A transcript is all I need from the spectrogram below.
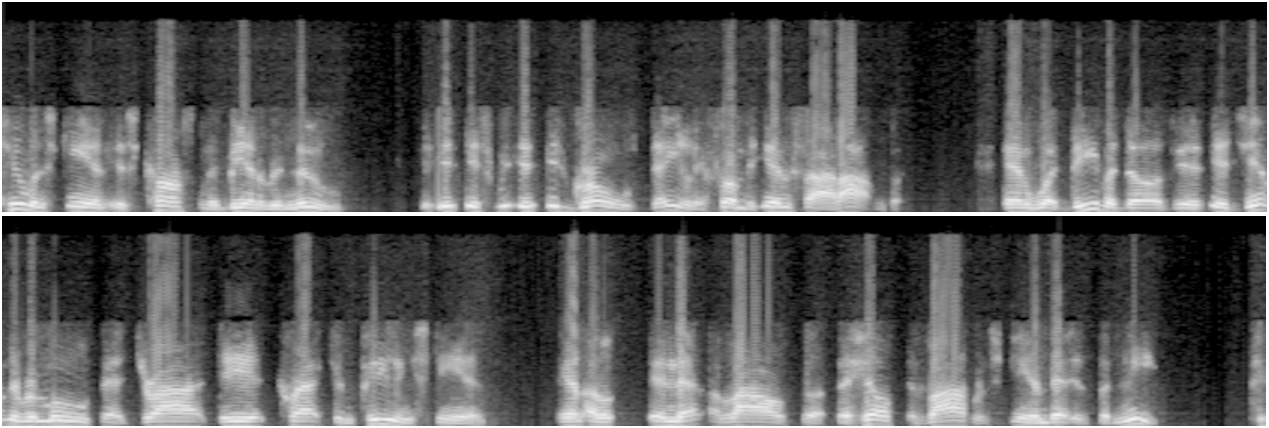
human skin is constantly being renewed. It, it, it grows daily from the inside outward. And what Diva does is it gently removes that dry, dead, cracked, and peeling skin, and uh, and that allows the, the health and vibrant skin that is beneath to,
